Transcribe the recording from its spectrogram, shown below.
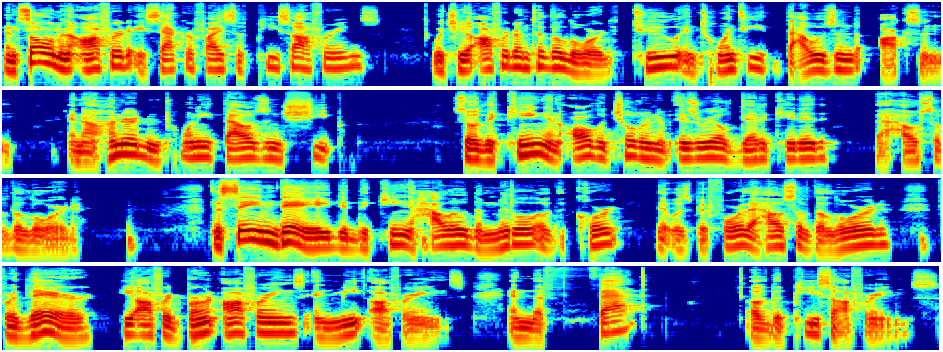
And Solomon offered a sacrifice of peace offerings, which he offered unto the Lord two and twenty thousand oxen, and a hundred and twenty thousand sheep. So the king and all the children of Israel dedicated the house of the Lord. The same day did the king hallow the middle of the court that was before the house of the Lord, for there he offered burnt offerings and meat offerings, and the fat of the peace offerings,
